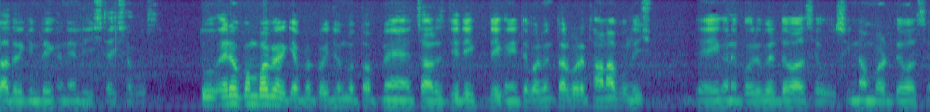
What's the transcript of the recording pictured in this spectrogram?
তাদের কিন্তু এখানে লিস্ট আইসা করছে তো এরকম ভাবে আর কি আপনার প্রয়োজন মতো আপনি চার্জ দিয়ে দেখে নিতে পারবেন। তারপরে থানা পুলিশ এখানে ভৈরবের দেওয়া আছে ওসির নাম্বার দেওয়া আছে।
